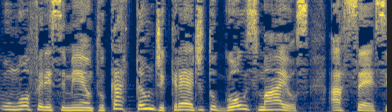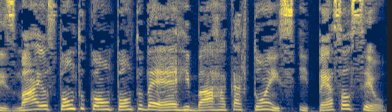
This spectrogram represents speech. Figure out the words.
Um oferecimento cartão de crédito Go Smiles. Acesse smiles.com.br barra cartões e peça o seu.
